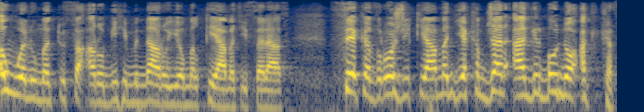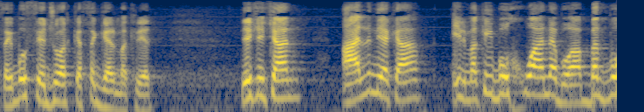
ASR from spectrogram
ئەول و مەتوسە ئەڕوبیه من نار و یوم القیامەتی سەلاس سێ کەس ڕۆژی قیامەت یەکەم جار ئاگر بەو نۆعەک کەسەی بۆ سێ جۆر کەسە گەرمەکرێت یەکێکان عالمێکە ئیلمەکەی بۆ خوا نەبووە بەس بۆ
